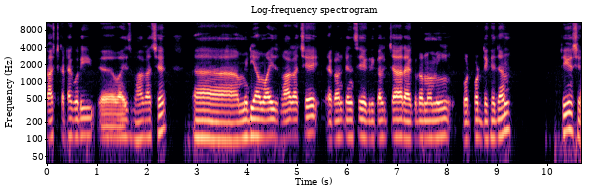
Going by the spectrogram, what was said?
কাস্ট ক্যাটাগরি ওয়াইজ ভাগ আছে মিডিয়াম ওয়াইজ ভাগ আছে। অ্যাকাউন্টেন্সি এগ্রিকালচার অ্যাগ্রোনমি পরপর দেখে যান। ঠিক আছে?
